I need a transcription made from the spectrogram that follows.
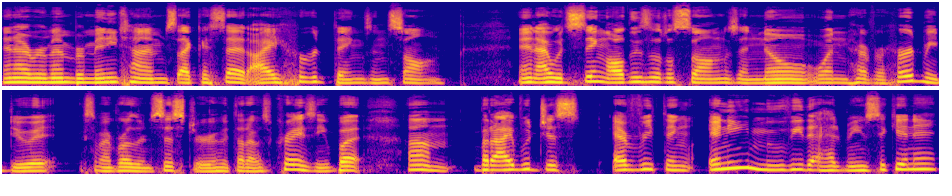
And I remember many times, like I said, I heard things in song and I would sing all these little songs, and no one ever heard me do it except my brother and sister, who thought I was crazy. But um, but I would just everything, any movie that had music in it,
